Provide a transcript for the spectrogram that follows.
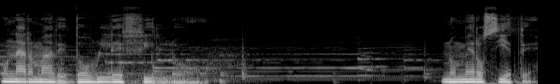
un arma de doble filo. Número 7.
